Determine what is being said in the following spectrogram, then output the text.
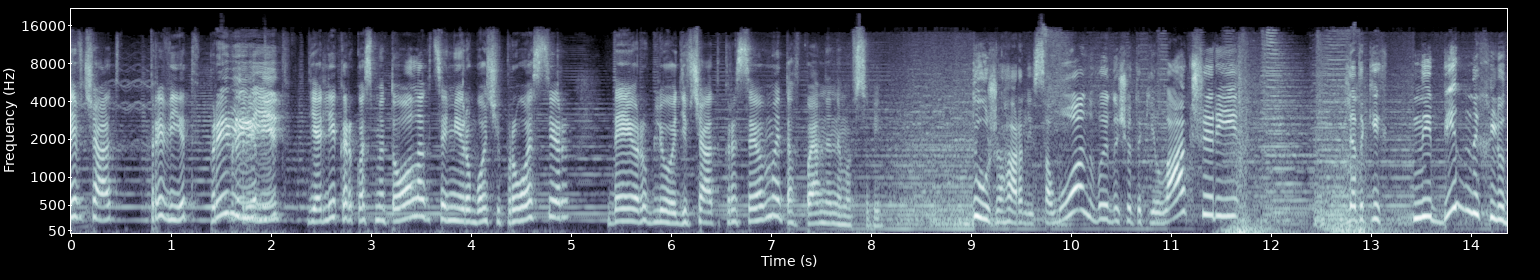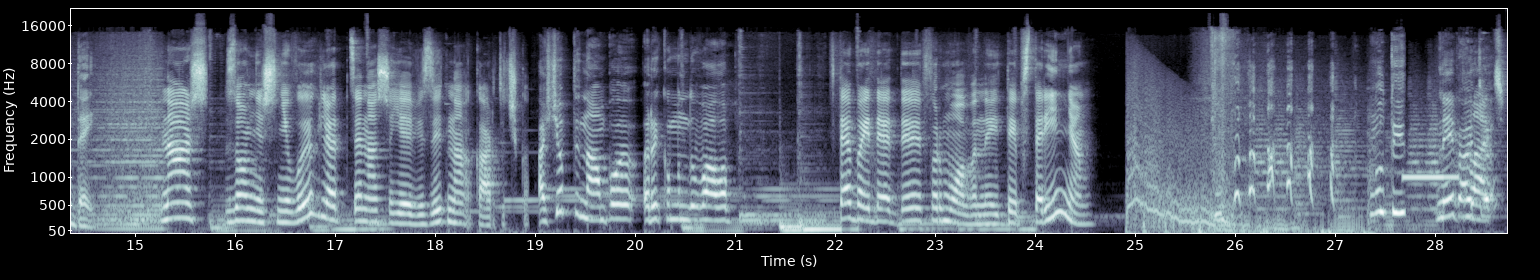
Дівчат, привіт! Привіт! Я лікар-косметолог. Це мій робочий простір, де я роблю дівчат красивими та впевненими в собі. Дуже гарний салон, видно, що такі лакшері для таких небідних людей. Наш зовнішній вигляд це наша є візитна карточка. А що б ти нам порекомендувала? В тебе йде деформований тип старіння. Ну ти Не Катя. плач,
